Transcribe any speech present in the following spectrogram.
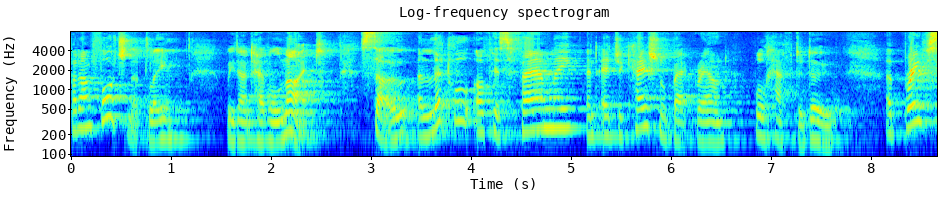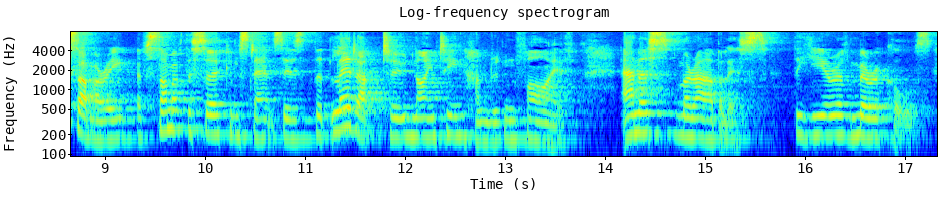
But unfortunately, we don't have all night, so a little of his family and educational background will have to do. A brief summary of some of the circumstances that led up to 1905, Annus Mirabilis, the year of miracles,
